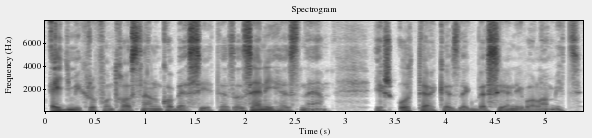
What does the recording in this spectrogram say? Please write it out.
Egy mikrofont használunk a beszédhez, a zenéhez nem. És ott elkezdek beszélni valamit.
